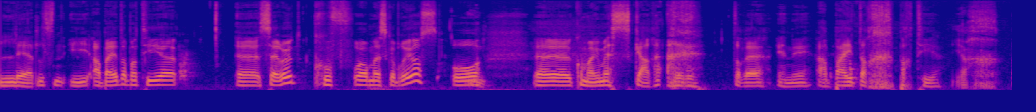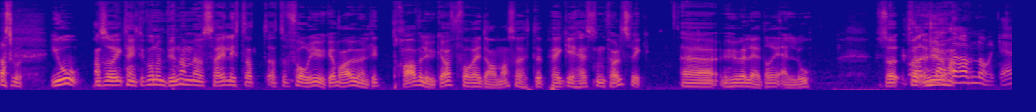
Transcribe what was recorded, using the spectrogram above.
ledelsen i Arbeiderpartiet ser ut, hvorfor vi skal bry oss, og eh, hvor mange vi skarrer r det er inni Arbeiderpartiet. Ja. Vær så god. Jo, altså jeg tenkte jeg kunne begynne med å si litt at, at forrige uke var jo en litt travel uke for ei dame som heter Peggy Hessen Følsvik. Hun er leder i LO. Så, for Og leder av Norge.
